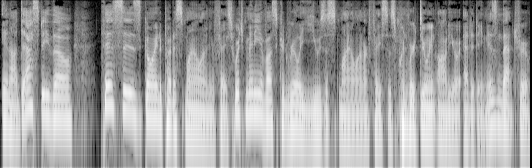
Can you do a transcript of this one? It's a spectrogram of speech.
in Audacity, though, this is going to put a smile on your face, which many of us could really use a smile on our faces when we're doing audio editing. Isn't that true?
